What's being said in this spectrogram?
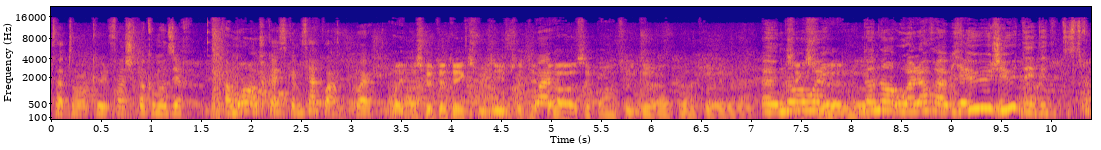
t'attends que. Enfin je sais pas comment dire. Enfin moi en tout cas c'est comme ça quoi. Ouais. Oui, parce que t'étais exclusive, c'était Ouais. pas, c'est pas un truc de rencontre euh, Euh, non, sexuelle. ouais. euh. non, non, ou alors il y a eu, j'ai eu des, des, des trucs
